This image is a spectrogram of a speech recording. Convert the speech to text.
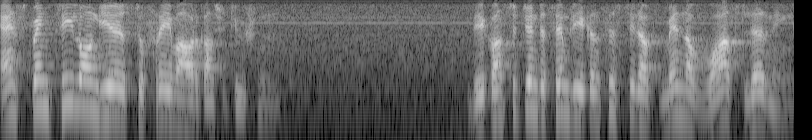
and spent three long years to frame our Constitution. The Constituent Assembly consisted of men of vast learning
